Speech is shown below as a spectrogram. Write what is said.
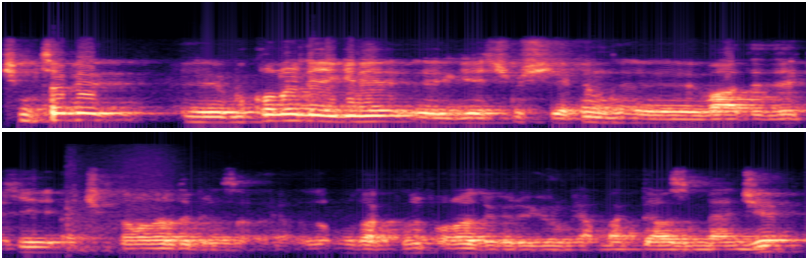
Şimdi tabii e, bu konuyla ilgili e, geçmiş yakın e, vadedeki açıklamalara da biraz odaklanıp ona da göre yorum yapmak lazım bence.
